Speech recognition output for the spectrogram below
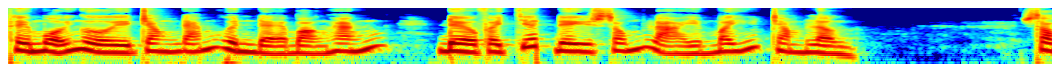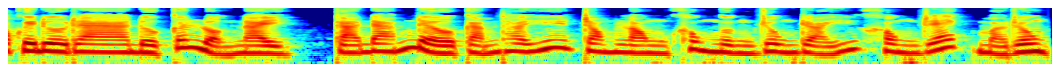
thì mỗi người trong đám huynh đệ bọn hắn đều phải chết đi sống lại mấy trăm lần. Sau khi đưa ra được kết luận này, cả đám đều cảm thấy trong lòng không ngừng run rẩy, không rét mà run.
